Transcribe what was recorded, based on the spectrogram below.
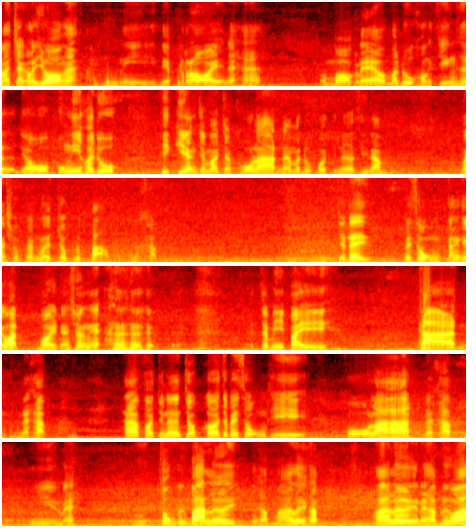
มาจากระยองอะ่ะ นี่เรียบร้อยนะฮะ ผมบอกแล้วมาดูของจริงเหอะ เดี๋ยวพรุ่งนี้คอยดู พี่เกียงจะมาจากโคราชนะ มาดู Fortuner สีดำ มาชมกันว่าจบหรือเปล่านะครับ จะได้ไปส่งต่างจังหวัดบ่อยนะช่วงเนี้ยจะมีไป การนะครับ ถ้า Fortuner จบก็จะไปส่งที่โคราชนะครับ นี่เห็นไหมส่งถึงบ้านเลยนะครับมาเลยครับมาเลยนะครับ หรือว่า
